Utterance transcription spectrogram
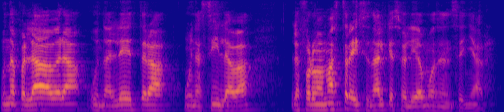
una palabra, una letra, una sílaba, la forma más tradicional que solíamos enseñar.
